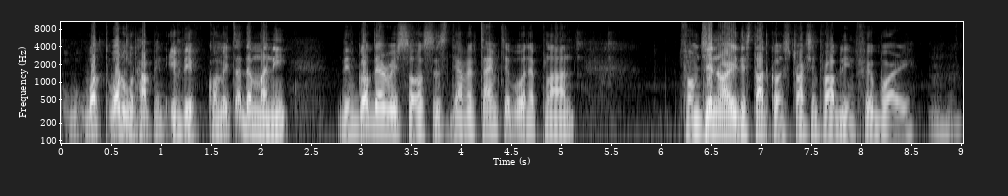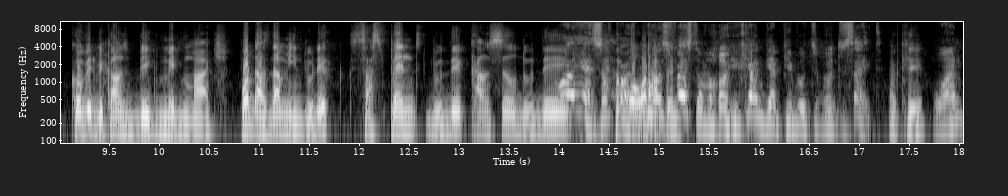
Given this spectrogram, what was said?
what what would happen if they've committed the money, they've got their resources, they have a timetable and a plan. From January they start construction, probably in February. COVID becomes big mid March. What does that mean? Do they suspend? Do they cancel? Do they? Well, yes, of course. what happens? first of all, you can't get people to go to site. Okay. One,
